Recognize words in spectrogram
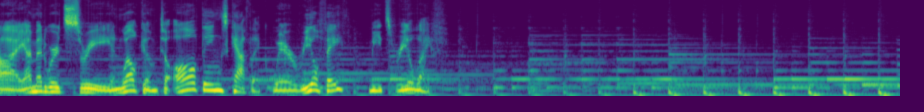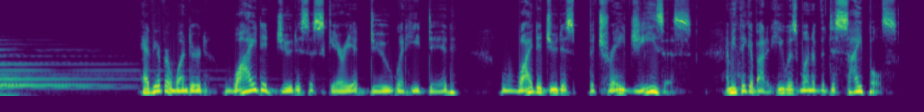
Hi, I'm Edward Sri, and welcome to All Things Catholic, where real faith meets real life. Have you ever wondered why did Judas Iscariot do what he did? Why did Judas betray Jesus? I mean, think about it. He was one of the disciples.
